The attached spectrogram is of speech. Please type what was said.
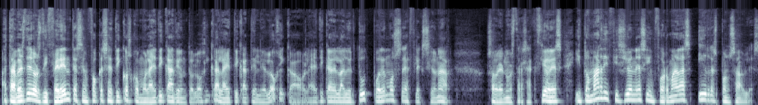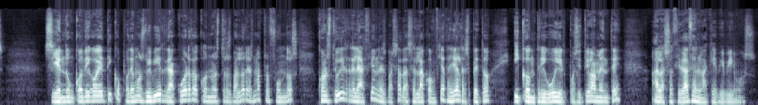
a través de los diferentes enfoques éticos como la ética deontológica, la ética teleológica o la ética de la virtud, podemos reflexionar sobre nuestras acciones y tomar decisiones informadas y responsables. Siguiendo un código ético podemos vivir de acuerdo con nuestros valores más profundos, construir relaciones basadas en la confianza y el respeto y contribuir positivamente a la sociedad en la que vivimos.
